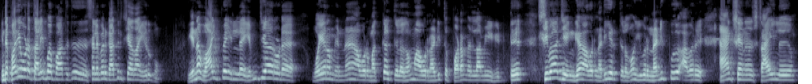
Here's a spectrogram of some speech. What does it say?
இந்த பதிவோட தலைப்பை பார்த்துட்டு சில பேருக்கு அதிர்ச்சியாக தான் இருக்கும். என்ன வாய்ப்பே இல்லை. எம்ஜிஆரோட உயரம் என்ன? அவர் மக்கள் திலகம் அவர் நடித்த படம் எல்லாமே ஹிட்டு. சிவாஜி எங்க? அவர் நடிகர் திலகம் இவர் நடிப்பு அவர் ஆக்ஷனு ஸ்டைலு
